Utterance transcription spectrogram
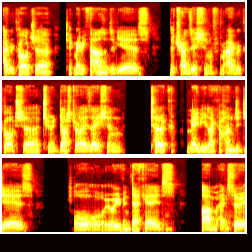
agriculture took maybe thousands of years. The transition from agriculture to industrialization took maybe like a hundred years or, or even decades. Um, and so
